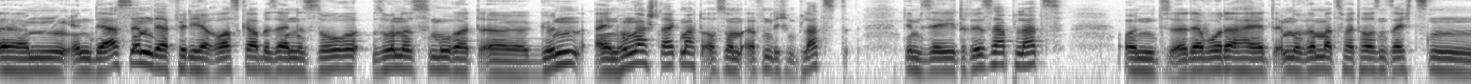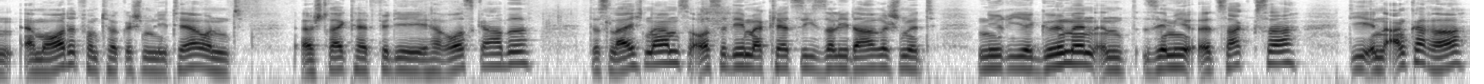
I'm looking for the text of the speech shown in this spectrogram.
ähm, in Dersim, der für die Herausgabe seines so Sohnes Murat äh, Gün einen Hungerstreik macht auf so einem öffentlichen Platz, dem Seyid Reza Platz. Und äh, der wurde halt im November 2016 ermordet vom türkischen Militär und äh, streikt halt für die Herausgabe des Leichnams. Außerdem erklärt sich solidarisch mit Nuriye Gülmen und Semi Özaksa, die in Ankara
